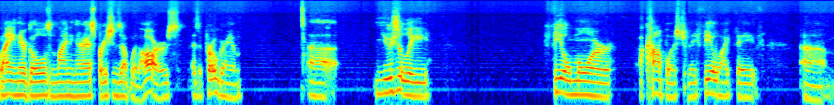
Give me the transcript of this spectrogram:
lining their goals and lining their aspirations up with ours as a program uh, usually feel more accomplished. Or they feel like they've um,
